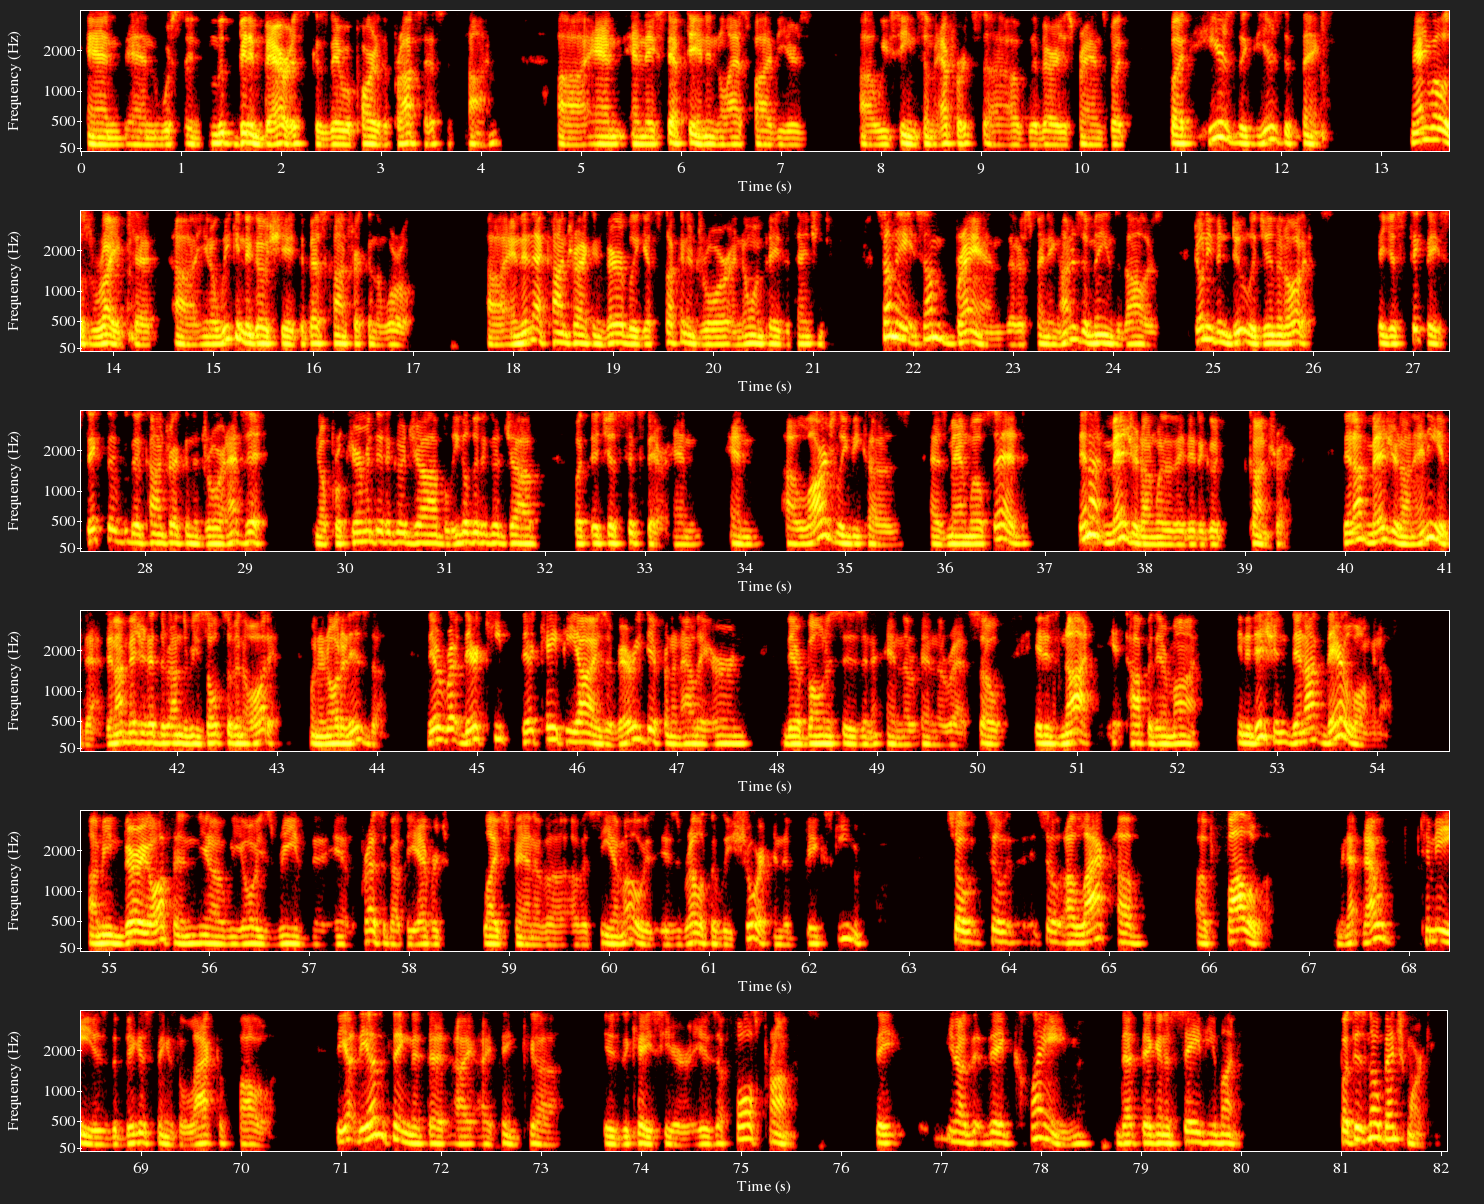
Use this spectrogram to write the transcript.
and and were a bit embarrassed because they were part of the process at the time, uh, and and they stepped in in the last five years. Uh, we've seen some efforts uh, of the various brands, but but here's the here's the thing. Manuel is right that uh, you know we can negotiate the best contract in the world, uh, and then that contract invariably gets stuck in a drawer and no one pays attention to. It. Some some brands that are spending hundreds of millions of dollars don't even do legitimate audits. They just stick they stick the, the contract in the drawer and that's it. You know, procurement did a good job, legal did a good job, but it just sits there. And and uh, largely because, as Manuel said, they're not measured on whether they did a good contract. They're not measured on any of that. They're not measured the, on the results of an audit. when an audit is done. Their their keep their KPIs are very different on how they earn their bonuses and and the and the rest. So it is not top of their mind. In addition, they're not there long enough. I mean, very often, you know, we always read the, you know, the press about the average lifespan of a, of a CMO is, is relatively short in the big scheme. So, so, so a lack of, of follow-up. I mean, that, that to me is the biggest thing is the lack of follow-up. The, the other thing that, that I, I think uh, is the case here is a false promise. They, you know, they claim that they're going to save you money, but there's no benchmarking.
